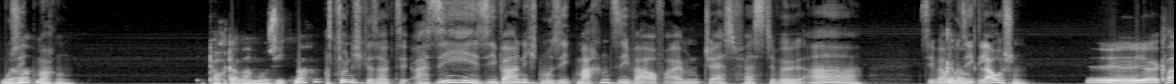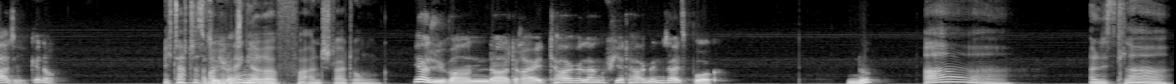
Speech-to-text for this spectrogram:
Musik machen. Tochter war Musik machen? Hast du nicht gesagt? Sie, ah, sie, sie war nicht Musik machen, sie war auf einem Jazz-Festival. Ah, sie war Genau. Musik lauschen. Äh, ja, quasi, genau. Ich dachte, das Also war eine weiß nicht. längere Veranstaltung. Ja, sie waren da drei Tage lang, vier Tage in Salzburg. Ne? Ah, alles klar.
